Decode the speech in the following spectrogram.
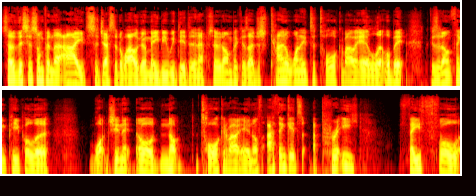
So this is something that I suggested a while ago. Maybe we did an episode on because I just kind of wanted to talk about it a little bit because I don't think people are watching it or not talking about it enough. I think it's a pretty faithful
